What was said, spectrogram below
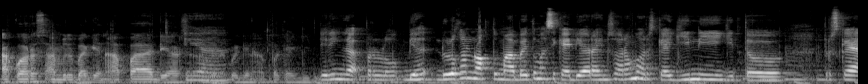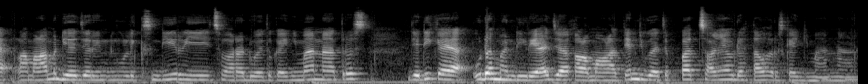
aku harus ambil bagian apa dia harus Iya. ambil bagian apa kayak gitu jadi nggak perlu bia- dulu kan waktu maba itu masih kayak diarahin suaramu harus kayak gini gitu terus kayak lama-lama diajarin ngulik sendiri suara dua itu kayak gimana terus jadi kayak udah mandiri aja kalau mau latihan juga cepet soalnya udah tahu harus kayak gimana.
